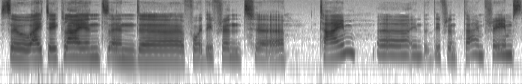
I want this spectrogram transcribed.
So I take clients and uh, for different uh, time uh, in different time frames,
